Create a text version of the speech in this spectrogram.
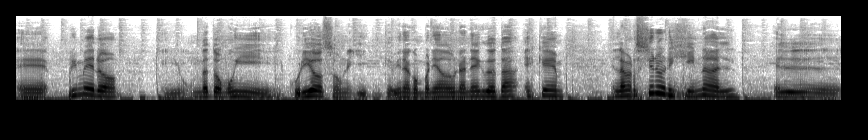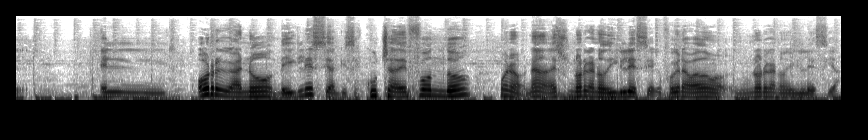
Eh, primero, y un dato muy curioso y que viene acompañado de una anécdota, es que en la versión original, el, el órgano de iglesia que se escucha de fondo, bueno, nada, es un órgano de iglesia, que fue grabado en un órgano de iglesia.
